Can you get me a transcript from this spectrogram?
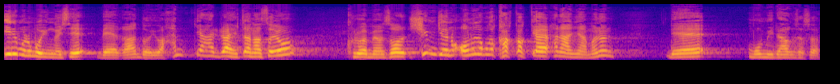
이름으로 모인 것이 내가 너희와 함께 하리라 했지 않았어요? 그러면서 심지어는 어느 정도 가깝게 하나냐면은 내 몸이라 그래서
